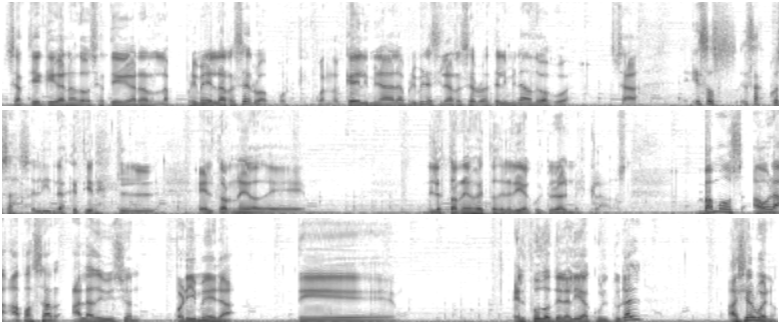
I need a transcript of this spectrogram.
o sea, tiene que ganar, o tiene que ganar la primera y la reserva, porque cuando quede eliminada la primera, si la reserva está eliminada, ¿dónde va a jugar? O sea, esas cosas lindas que tiene el, torneo de, de los torneos estos de la Liga Cultural mezclados. Vamos ahora a pasar a la división primera de el fútbol de la Liga Cultural. Ayer, bueno,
